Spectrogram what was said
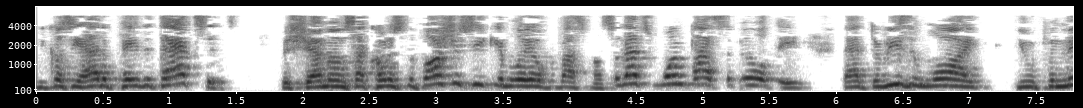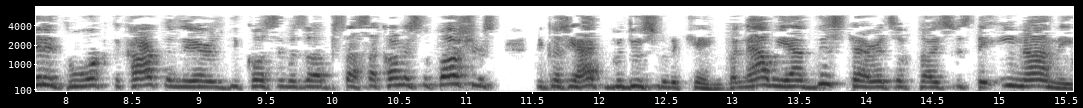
because he had to pay the taxes. So that's one possibility that the reason why you were permitted to work the karka there is because it was uh, a sasakonis nefashers, because you had to produce for the king. But now we have this teretz of Taisus, the inami.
